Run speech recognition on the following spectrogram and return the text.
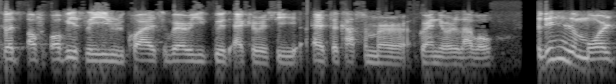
But obviously, it requires very good accuracy at the customer granular level. So this is a more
